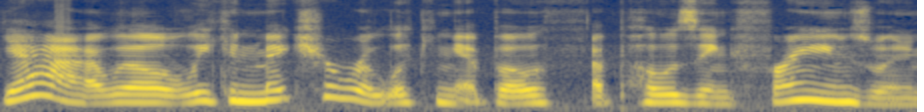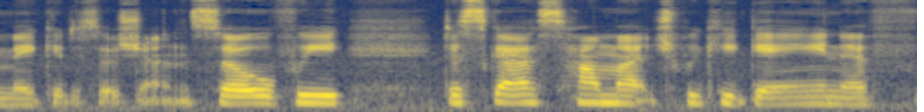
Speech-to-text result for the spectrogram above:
Yeah, well, we can make sure we're looking at both opposing frames when we make a decision. So if we discuss how much we could gain if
